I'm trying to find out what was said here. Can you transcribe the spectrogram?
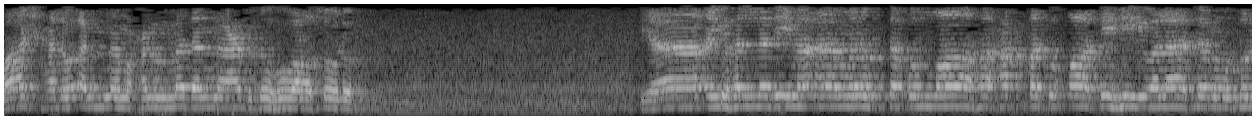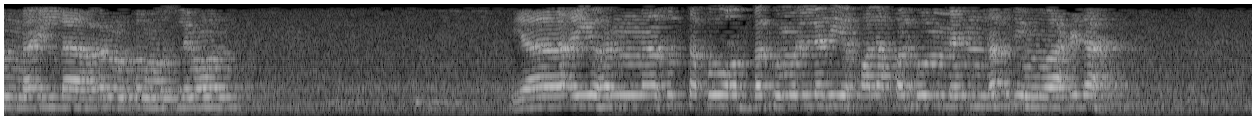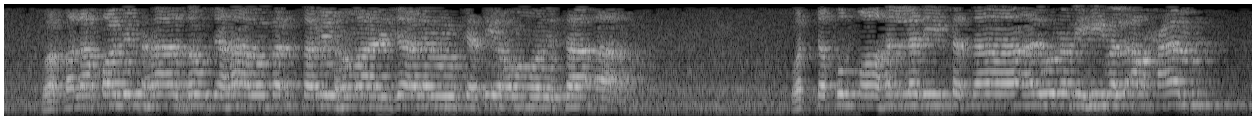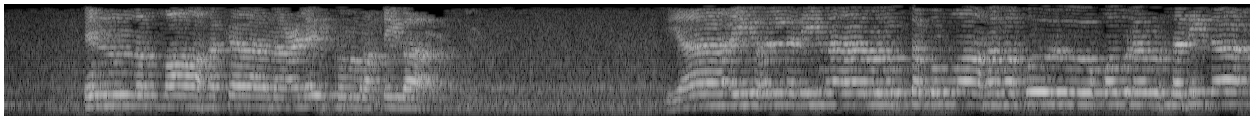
وأشهد أن محمدا عبده ورسوله. يا أيها الذين آمنوا اتقوا الله حق تقاته ولا تموتن إلا وأنتم مسلمون. يا أيها الناس اتقوا ربكم الذي خلقكم من نفس واحدة. وخلق منها زوجها وبث منهما رجالا كثيرا ونساء. واتقوا الله الذي تساءلون به والأرحام. إن الله كان عليكم رقيبا. يا أيها الذين آمنوا اتقوا الله وقولوا قولا سديدا.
